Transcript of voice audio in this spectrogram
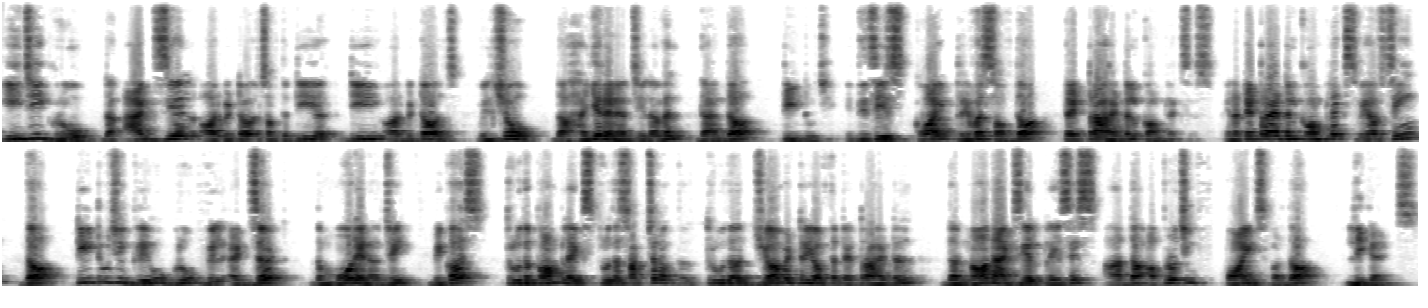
EG group, the axial orbitals of the D, D orbitals will show the higher energy level than the T2G. This is quite reverse of the tetrahedral complexes. In a tetrahedral complex, we have seen the T2G group will exert the more energy because through the complex, through the structure of the, through the geometry of the tetrahedral, the non-axial places are the approaching points for the ligands.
